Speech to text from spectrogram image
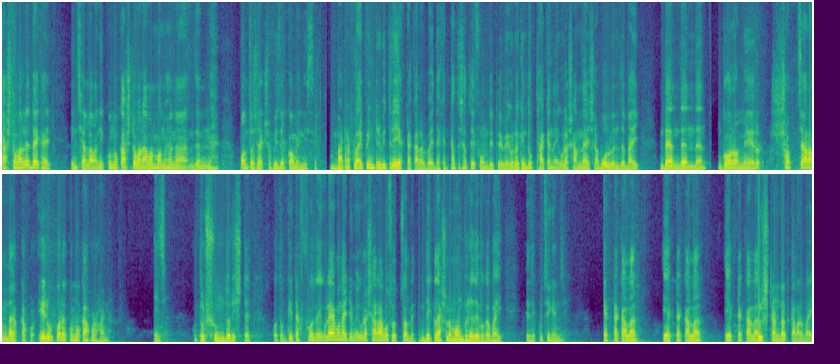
কাস্টমারে দেখায় ইনশাল্লাহ মানে কোনো কাস্টমার আমার মনে হয় না যে পঞ্চাশ, একশো পিসের কমে নিছে। বাটারফ্লাই প্রিন্টের ভিতরে একটা কালার ভাই, দেখেন, সাথে সাথে ফোন দিতে হবে, এগুলো কিন্তু থাকে না, এগুলো সামনে এসে বলবেন যে, ভাই, দেন দেন দেন। গরমের সবচেয়ে আরামদায়ক কাপড়, এর উপরে কোনো কাপড় হয় না। এই যে, কত সুন্দর স্টাইল কত গেট আপ এগুলো এমন আইটেম এগুলো সারা বছর চলে। দেখলে আসলে মন ভরে দেবো গা ভাই। এই যে কুচি গেঞ্জি একটা কালার একটা কালার একটা কালার স্ট্যান্ডার্ড কালার ভাই,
